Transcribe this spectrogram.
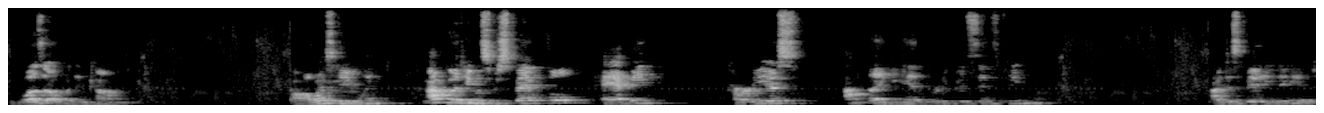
He was open and kind. Always healing. I put he was respectful, happy, courteous. I think he had a pretty good sense of humor. I just bet he did.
